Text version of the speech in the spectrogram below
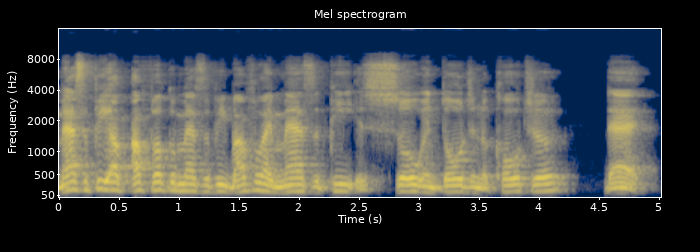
Master P, I, I fuck with Master P, but I feel like Master P is so indulged in the culture that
